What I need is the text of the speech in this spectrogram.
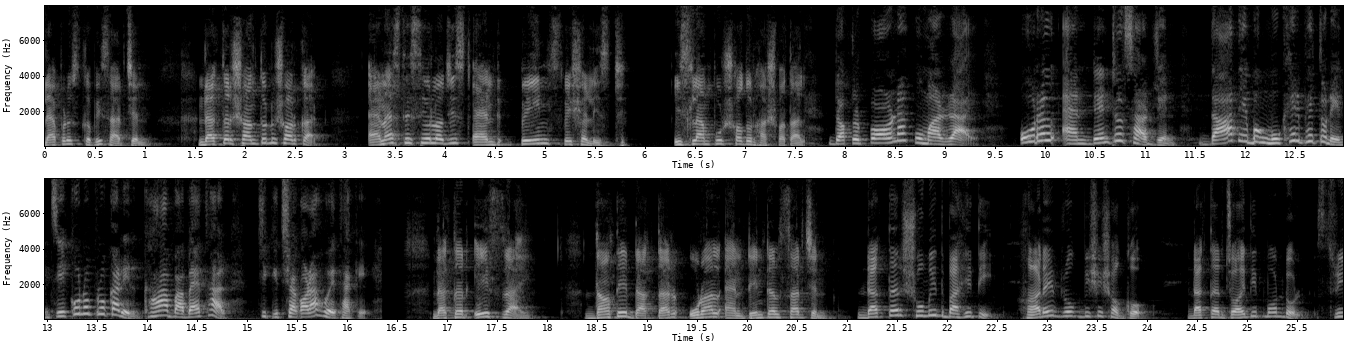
laparoscopy surgeon. Doctor Santanu Sarkar anaesthesiologist and pain specialist Islampur সদর হাসপাতাল। Doctor Parna Kumar Roy oral and dental surgeon দাঁত এবং মুখের ভেতরে যে কোনো প্রকারের ঘা বা ব্যথার চিকিৎসা করা হয়ে থাকে। ডাক্তার এস রায় দাঁতের doctor oral and dental surgeon. Doctor Sumit Bahiti হাড়ের রোগ বিশেষজ্ঞ। ডাক্তার জয়দীপ মণ্ডল স্ত্রী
